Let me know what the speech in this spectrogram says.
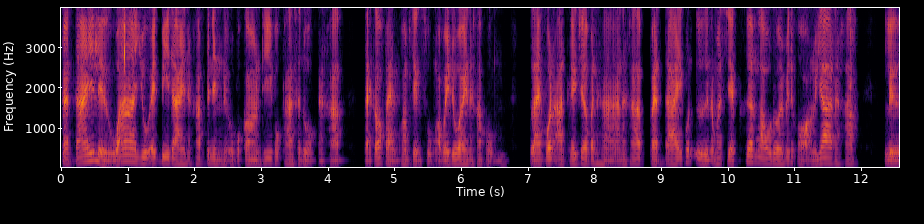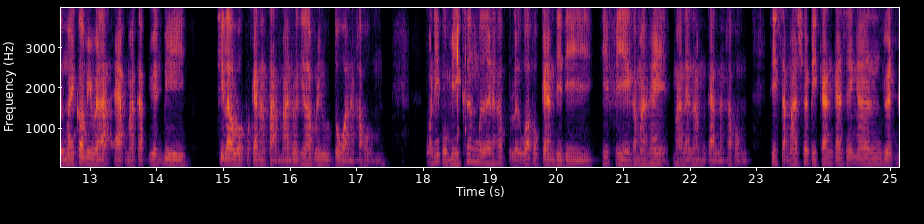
แฟลชไดรฟ์หรือว่า USB ไดรฟ์นะครับ เป็นหนึ่งในอุปกรณ์ที่พกพาสะดวกนะครับ แต่ก็แฝงความเสี่ยงสูงเอาไว้ด้วยนะครับผม หลายคนอาจเคยเจอปัญหานะครับ แฟลชไดรฟ์คนอื่นเอามาเสียบเครื่องเราโดยไม่ได้ขออนุญาตนะครับ หรือไม่ก็มีไวรัสแอบมากับ USB ที่เราโหลดโปรแกรมต่างๆ มาโดยที่เราไม่รู้ตัวนะครับผม วันนี้ผมมีเครื่องมือนะครับ หรือว่าโปรแกรมดีๆ ที่ฟรีเข้ามาให้มาแนะนำกันนะครับผม ที่สามารถช่วยปิดกั้นการใช้งาน USB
